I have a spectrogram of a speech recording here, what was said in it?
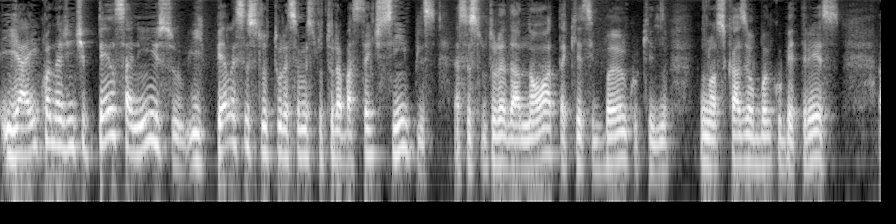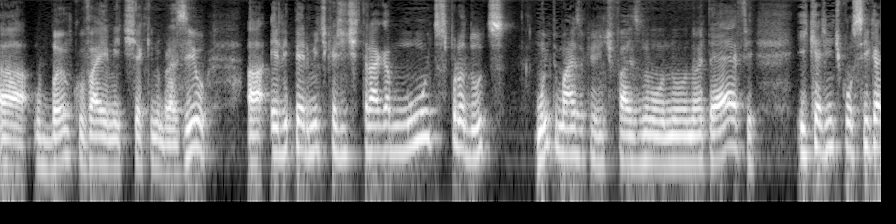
E aí, quando a gente pensa nisso, e pela essa estrutura ser uma estrutura bastante simples, essa estrutura da nota, que esse banco, que no, no nosso caso é o Banco B3, uh, ah, o banco vai emitir aqui no Brasil, uh, ele permite que a gente traga muitos produtos muito mais do que a gente faz no, no, no ETF, e que a gente consiga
